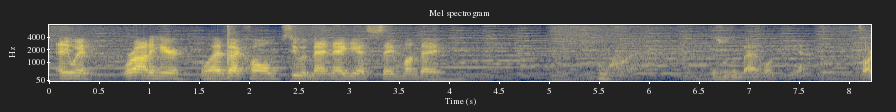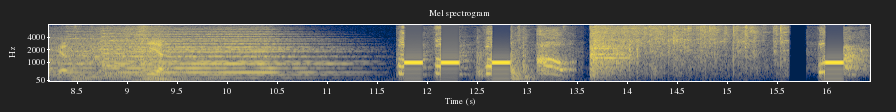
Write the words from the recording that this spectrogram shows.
Anyway, we're out of here. We'll head back home, see what Matt Nagy has to say Monday. This was a bad one. Yeah. Fuck that. See ya. Fuck, fuck, fuck. Oh. Fuck.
